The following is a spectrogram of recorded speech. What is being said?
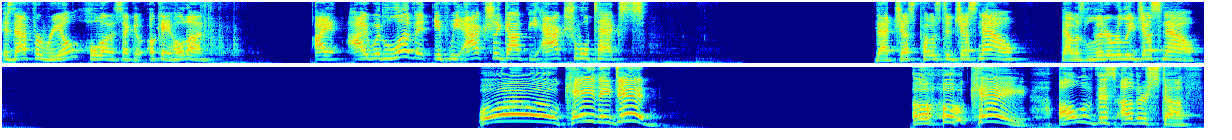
Is that for real? Hold on a second. Okay, hold on. I, I would love it if we actually got the actual texts that just posted just now. That was literally just now. Okay, they did. Okay. All of this other stuff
